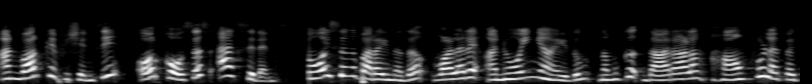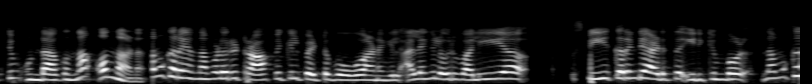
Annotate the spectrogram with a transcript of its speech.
and work efficiency or causes accidents. Noise എന്ന് പറയുന്നത് വളരെ അനോയിങ് ആയതും നമുക്ക് ധാരാളം ഹാംഫുൾ എഫക്റ്റും ഉണ്ടാക്കുന്ന ഒന്നാണ്. നമുക്കറിയാം നമ്മളൊരു ട്രാഫിക്കിൽ പെട്ടു പോവുകയാണെങ്കിൽ അല്ലെങ്കിൽ ഒരു വലിയ സ്പീക്കറിന്റെ അടുത്ത് ഇരിക്കുമ്പോൾ നമുക്ക്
